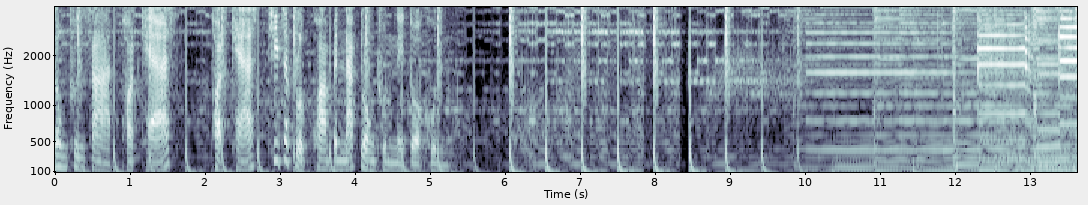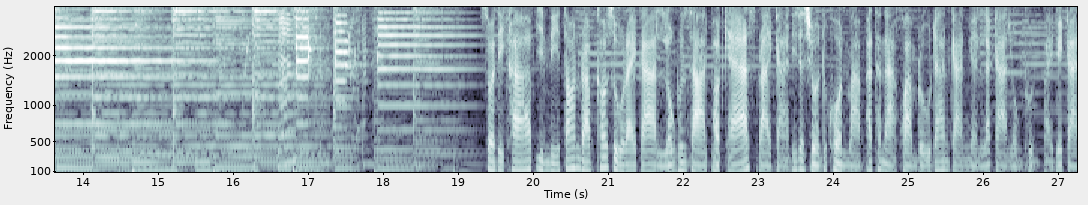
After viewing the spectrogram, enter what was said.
ลงทุนศาสตร์พอดแคสต์พอดแคสต์ที่จะปลุกความเป็นนักลงทุนในตัวคุณ สวัสดีครับ ยินดีต้อนรับเข้าสู่รายการลงทุนศาสตร์พอดแคสต์รายการที่จะชวนทุกคนมาพัฒนาความรู้ด้านการเงินและการลงทุนไปด้วยกัน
